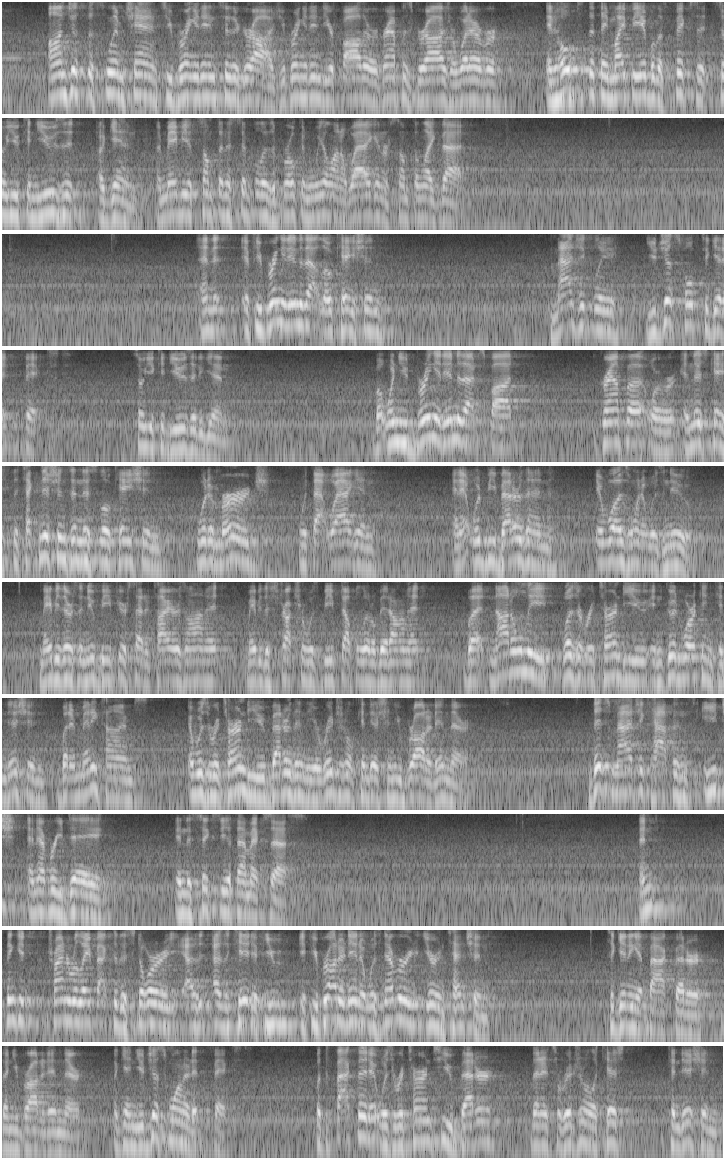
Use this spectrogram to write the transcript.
on just a slim chance, you bring it into the garage. You bring it into your father or grandpa's garage or whatever in hopes that they might be able to fix it so you can use it again. And maybe it's something as simple as a broken wheel on a wagon or something like that. And if you bring it into that location, magically, you just hope to get it fixed so you could use it again. But when you'd bring it into that spot, Grandpa, or in this case, the technicians in this location, would emerge with that wagon and it would be better than it was when it was new. Maybe there's a new beefier set of tires on it, maybe the structure was beefed up a little bit on it, but not only was it returned to you in good working condition, but in many times it was returned to you better than the original condition you brought it in there. This magic happens each and every day in the 60th MXS. And thinking, trying to relate back to this story as, as a kid, if you if you brought it in, it was never your intention to getting it back better than you brought it in there. Again, you just wanted it fixed. But the fact that it was returned to you better than its original condition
